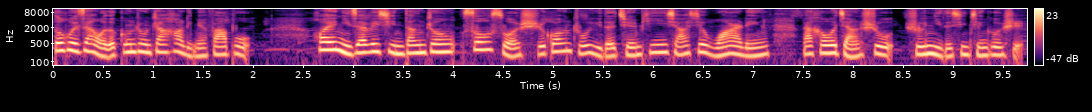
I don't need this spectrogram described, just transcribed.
都会在我的公众账号里面发布，欢迎你在微信当中搜索“时光煮雨”的全拼小写五二零，来和我讲述属于你的心情故事。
